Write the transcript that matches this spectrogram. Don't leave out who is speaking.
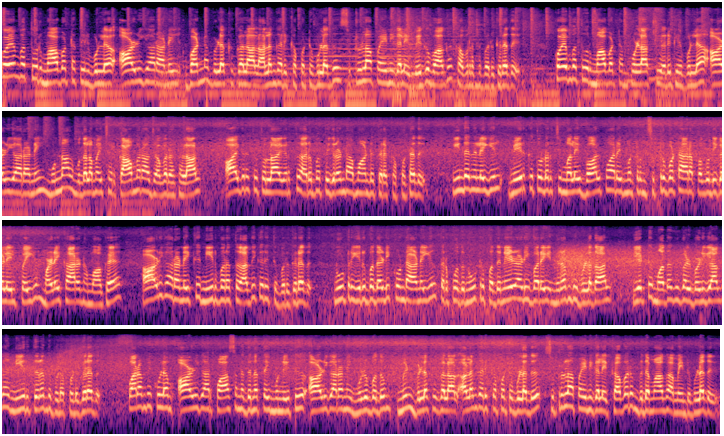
Speaker 1: கோயம்புத்தூர் மாவட்டத்தில் உள்ள ஆழியார் அணை வண்ண விளக்குகளால் அலங்கரிக்கப்பட்டுள்ளது. சுற்றுலா பயணிகளை வெகுவாக கவர்ந்து வருகிறது. கோயம்புத்தூர் மாவட்டம் பொள்ளாச்சி அருகே உள்ள ஆழியார் அணை முன்னாள் முதலமைச்சர் காமராஜ் அவர்களால் ஆயிரத்தி தொள்ளாயிரத்து அறுபத்தி இரண்டாம் ஆண்டு திறக்கப்பட்டது. இந்த நிலையில் மேற்கு தொடர்ச்சி மலை வால்பாறை மற்றும் சுற்றுவட்டார பகுதிகளில் பெய்யும் மழை காரணமாக ஆழியார் அணைக்கு நீர்வரத்து அதிகரித்து வருகிறது. நூற்று இருபது அடி கொண்ட அணையில் தற்போது நூற்று பதினேழு அடி வரை நிரம்பி உள்ளதால் எட்டு மதகுகள் வழியாக நீர் திறந்து விடப்படுகிறது. பரம்பிக்குளம் ஆழியார் பாசன தினத்தை முன்னிட்டு ஆழியார் அணை முழுவதும் மின் விளக்குகளால் அலங்கரிக்கப்பட்டு உள்ளது. சுற்றுலா பயணிகளை கவரும் விதமாக அமைந்துள்ளது.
